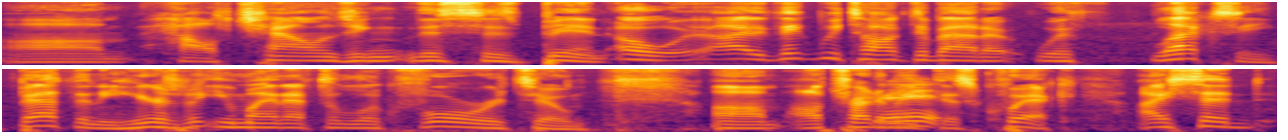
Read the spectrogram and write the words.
um, how challenging this has been. Oh, I think we talked about it with Lexi. Bethany, here's what you might have to look forward to. Um, I'll try to make this quick. I said uh,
